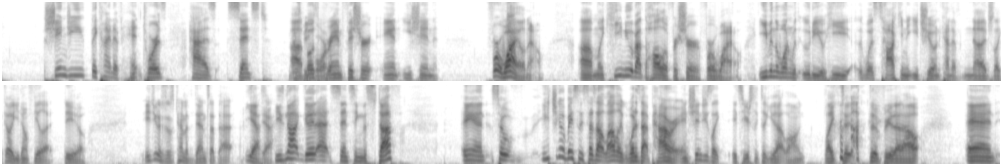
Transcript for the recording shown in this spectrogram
Shinji, they kind of hint towards, has sensed uh, both. Grand Fisher and Ishin for a while now. Um, like he knew about the Hollow for sure for a while. Even the one with Uryu, he was talking to Ichigo and kind of nudged, like, "Oh, you don't feel it, do you?" Ichigo's just kind of dense at that. Yes. Yeah. He's not good at sensing the stuff. And so Ichigo basically says out loud, like, what is that power? And Shinji's like, it seriously took you that long, like, to, to figure that out. And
